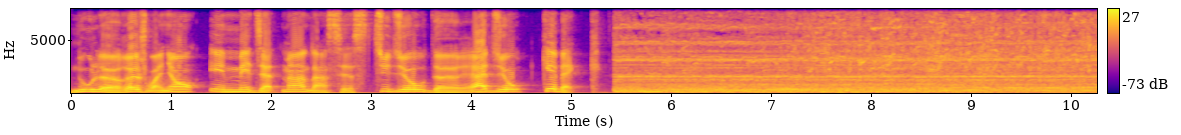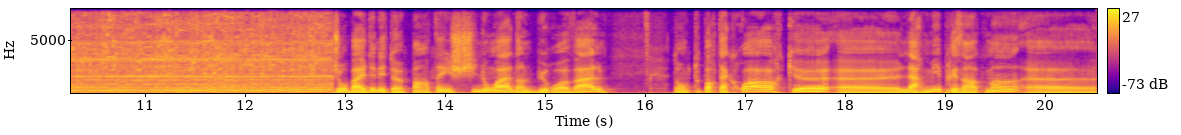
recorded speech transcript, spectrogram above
Nous le rejoignons immédiatement dans ses studios de Radio Québec. Joe Biden est un pantin chinois dans le bureau ovale. Donc, tout porte à croire que euh, l'armée, présentement, euh,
